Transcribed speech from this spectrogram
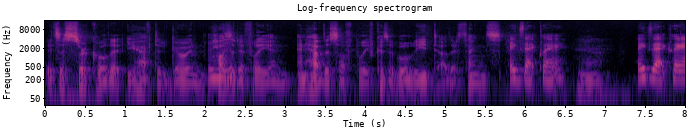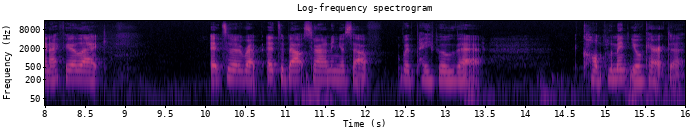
it's a circle that you have to go in mm-hmm. positively and and have the self belief because it will lead to other things. Exactly. Yeah. Exactly, and I feel like it's a rep, it's about surrounding yourself with people that complement your character.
